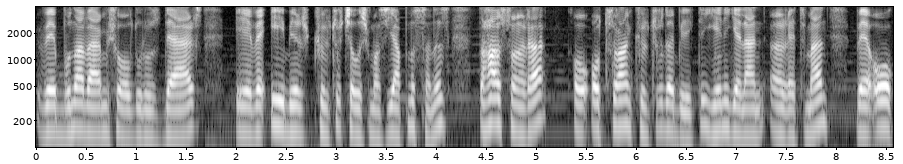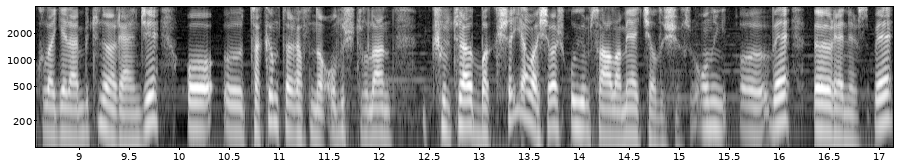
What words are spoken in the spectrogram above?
ve buna vermiş olduğunuz değer e, ve iyi bir kültür çalışması yapmışsanız daha sonra o oturan kültürle birlikte yeni gelen öğretmen ve o okula gelen bütün öğrenci o e, takım tarafından oluşturulan kültürel bakışa yavaş yavaş uyum sağlamaya çalışır. Onu e, ve öğrenir ve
